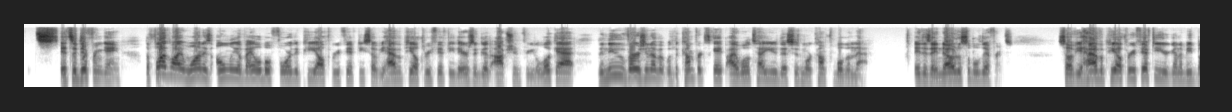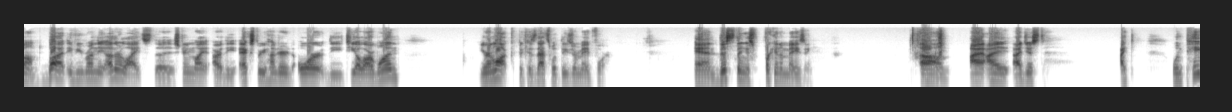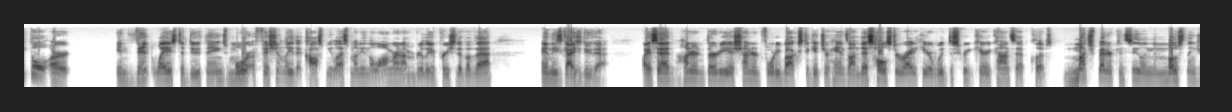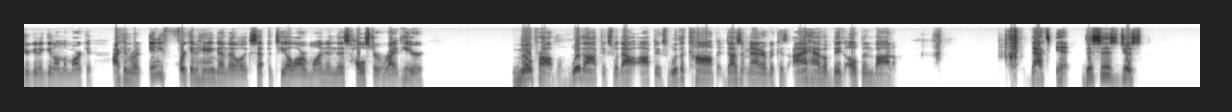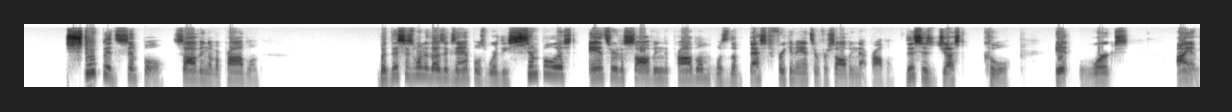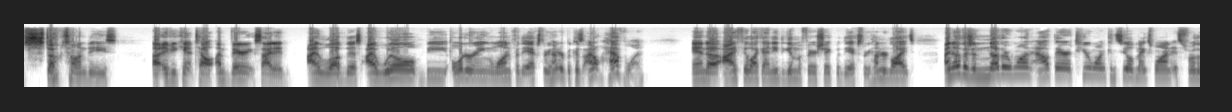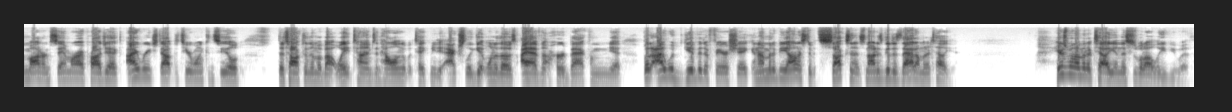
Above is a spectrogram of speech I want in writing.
it's, it's a different game. The Floodlight 1 is only available for the PL350, so if you have a PL350, there's a good option for you to look at. The new version of it with the ComfortScape, I will tell you this is more comfortable than that. It is a noticeable difference. So if you have a PL350, you're going to be bummed. But if you run the other lights, the Streamlight or the X300 or the TLR1, you're in luck because that's what these are made for. And this thing is freaking amazing. Um, I, I, I just, I, when people are invent ways to do things more efficiently that cost me less money in the long run, I'm really appreciative of that. And these guys do that. Like I said, 130-ish, 140 bucks to get your hands on this holster right here with discreet carry concept clips. Much better concealing than most things you're going to get on the market. I can run any freaking handgun that'll accept a TLR1 in this holster right here. No problem. With optics, without optics, with a comp, it doesn't matter because I have a big open bottom. That's it. This is just stupid simple solving of a problem. But this is one of those examples where the simplest answer to solving the problem was the best freaking answer for solving that problem. This is just cool. It works. I am stoked on these. Uh, if you can't tell, I'm very excited. I love this. I will be ordering one for the X300 because I don't have one. And uh, I feel like I need to give them a fair shake with the X300 lights. I know there's another one out there. Tier 1 Concealed makes one. It's for the Modern Samurai Project. I reached out to Tier 1 Concealed to talk to them about wait times and how long it would take me to actually get one of those. I have not heard back from them yet, but I would give it a fair shake. And I'm going to be honest, if it sucks and it's not as good as that, I'm going to tell you. Here's what I'm going to tell you, and this is what I'll leave you with.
